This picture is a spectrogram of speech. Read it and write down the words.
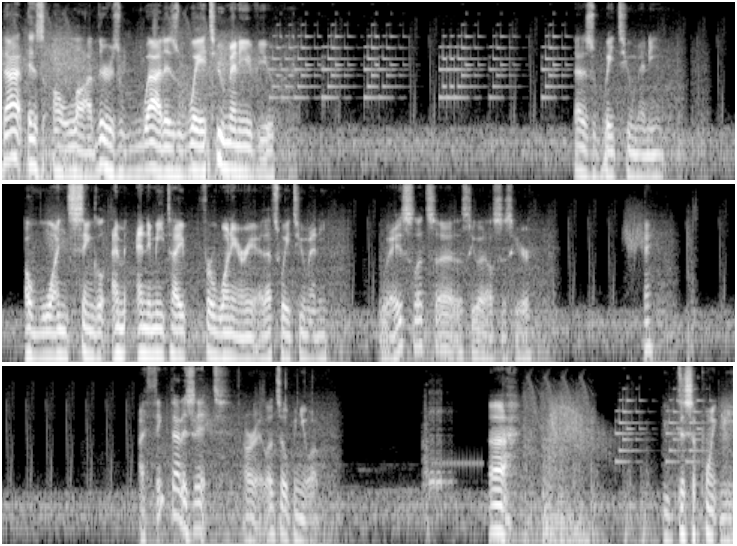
That is a lot. There's that is way too many of you. That is way too many of one single enemy type for one area. That's way too many. Anyways, let's uh, let's see what else is here. Okay. I think that is it. All right, let's open you up. Ah. You disappoint me.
